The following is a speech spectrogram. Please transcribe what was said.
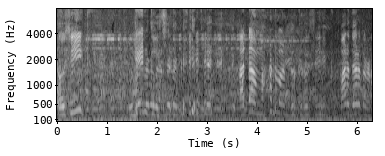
ಕೌಶಿಕ್! ಏನ್ ಕೌಶಿಕ್ ಹಠ ಮಾಡಬಾರ್ದು ಖುಷಿ ಬಾರ ದೇವ್ರ ತಗೋಣ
